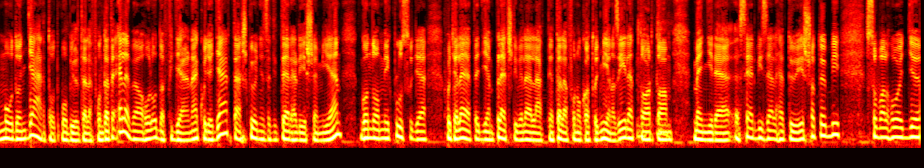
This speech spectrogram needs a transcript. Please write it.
módon gyártott mobiltelefon. Tehát eleve, ahol odafigyelnek, hogy a gyártás környezeti terhelése milyen, gondolom még plusz ugye, hogyha lehet egy ilyen plecsnivel ellátni a telefonokat, hogy milyen az élettartam, mennyire szervizelhető, és a többi. Szóval, hogy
